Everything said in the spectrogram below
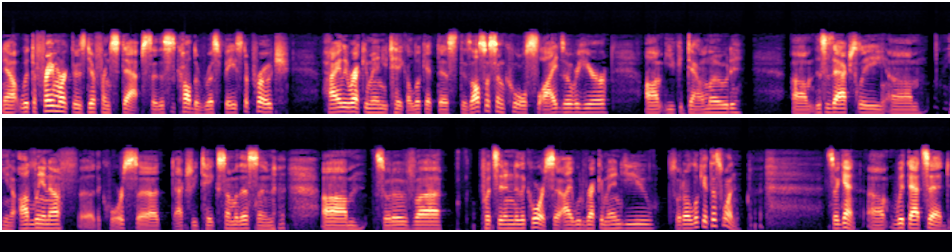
Now, with the framework, there's different steps. So this is called the risk-based approach. Highly recommend you take a look at this. There's also some cool slides over here um, you could download. Um, this is actually, um, you know, oddly enough, uh, the course uh, actually takes some of this and um, sort of uh, puts it into the course. So I would recommend you sort of look at this one. So again, uh, with that said,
